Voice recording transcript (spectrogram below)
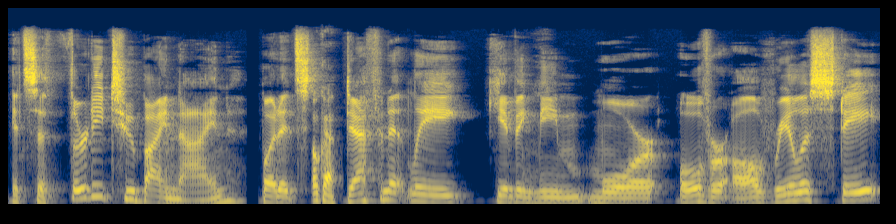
It's a 32 by 9, but it's Okay. definitely giving me more overall real estate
